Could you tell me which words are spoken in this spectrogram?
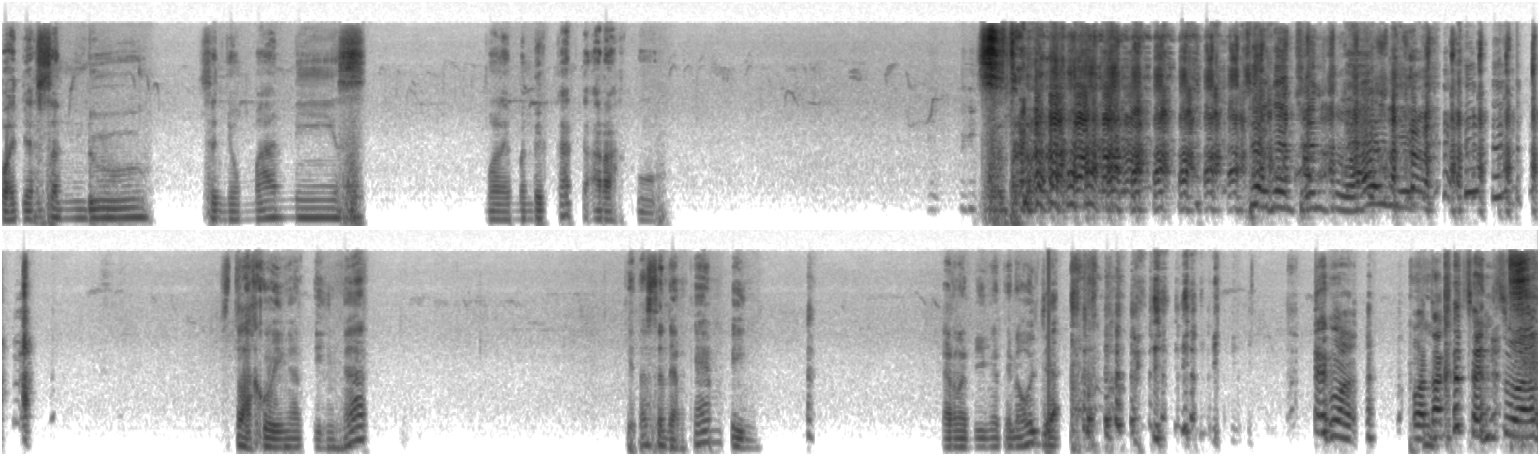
Wajah sendu, senyum manis, mulai mendekat ke arahku. jangan sensualnya Setelah ku ingat-ingat, kita sedang camping. Karena diingetin Oja. emang otaknya sensual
